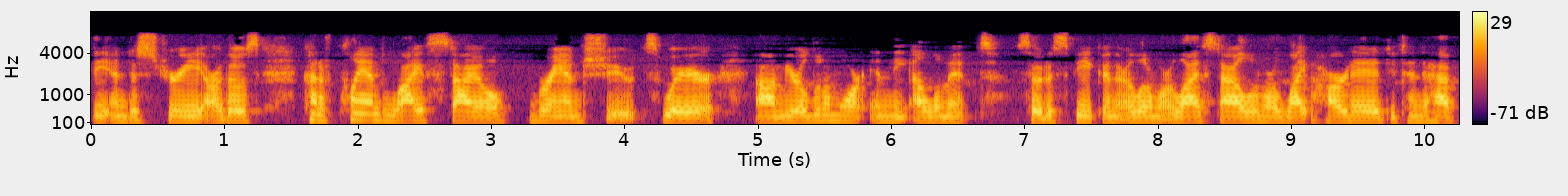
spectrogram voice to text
the industry are those kind of planned lifestyle brand shoots where um, you're a little more in the element, so to speak, and they're a little more lifestyle, a little more lighthearted. You tend to have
